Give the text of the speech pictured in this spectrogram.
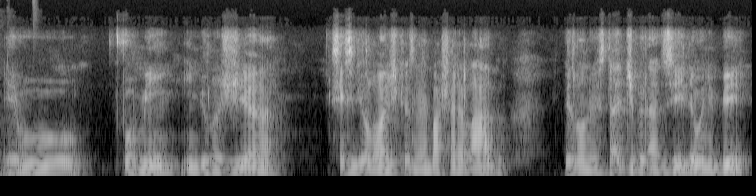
eu formei em Biologia, Ciências Biológicas, né, bacharelado, pela Universidade de Brasília, UNB,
